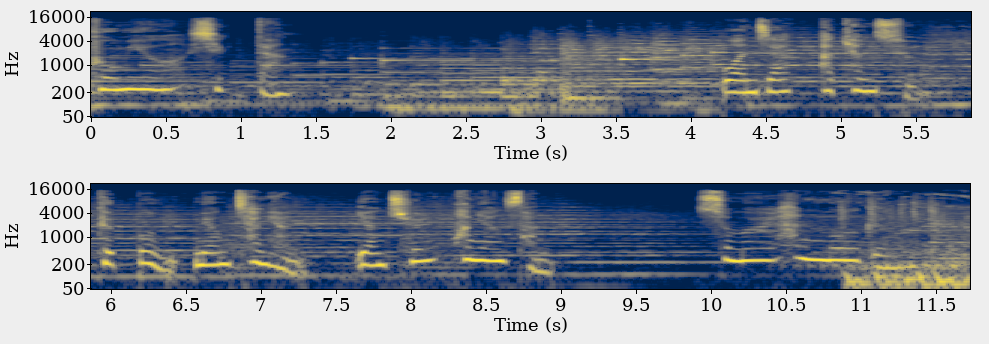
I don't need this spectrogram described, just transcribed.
구미호 식당. 원작 박현수 극본 명창현 연출 황양선. 스물 한 모금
